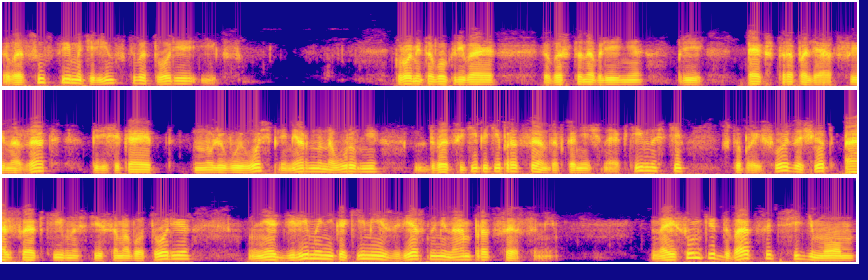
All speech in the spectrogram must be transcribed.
в отсутствии материнского тория X. Кроме того, кривая восстановления при экстраполяции назад пересекает нулевую ось примерно на уровне 25% конечной активности, что происходит за счет альфа-активности самого тория, неотделимой никакими известными нам процессами. На рисунке 27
